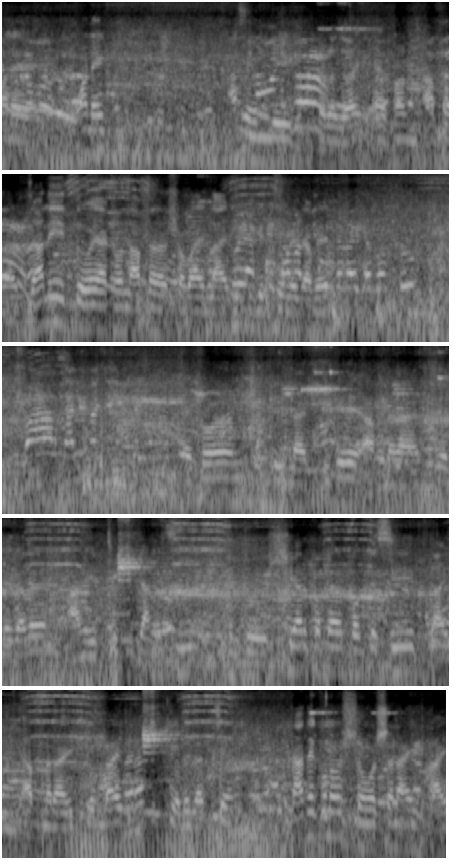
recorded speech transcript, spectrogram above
মানে অনেক এমবি করা যায়। এখন আপনারা জানি তো, এখন আপনারা সবাই লাইভের দিকে চলে যাবেন। এখন এই লাইভ থেকে আপনারা চলে যাবেন। আমি ঠিক জানিয়েছি কিন্তু শেয়ার কথা বলতেছি, তাই আপনারা একটু লাইভ চলে যাচ্ছেন। তাতে কোনো সমস্যা নাই, ভাই।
